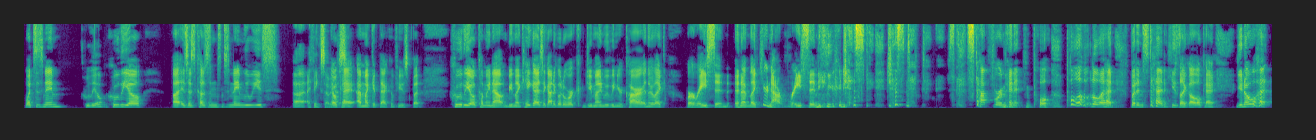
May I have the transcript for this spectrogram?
what's his name? Julio, Julio. Uh, is his cousin's name Luis? uh, I think so. yes. Okay, I might get that confused, but Julio coming out and being like, "Hey guys, I got to go to work. Do you mind moving your car?" And they're like, "We're racing," and I'm like, "You're not racing. You're just, just stop for a minute and pull, pull a little ahead." But instead, he's like, "Oh, okay. You know what?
